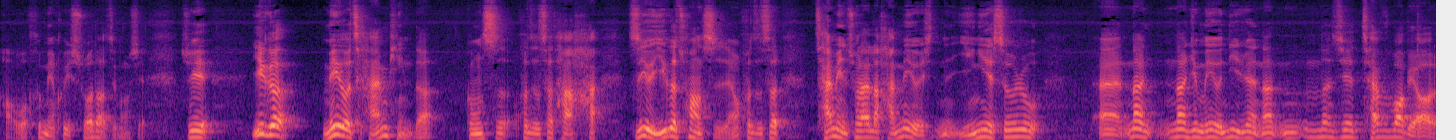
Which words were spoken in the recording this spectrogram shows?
好，我后面会说到这东西。所以，一个没有产品的公司，或者说它还只有一个创始人，或者是产品出来了还没有营业收入，呃，那那就没有利润，那那些财务报表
